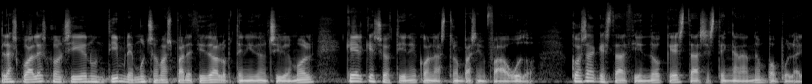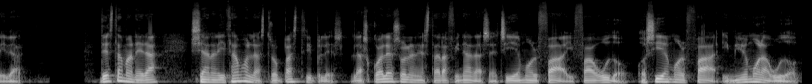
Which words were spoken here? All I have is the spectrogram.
las cuales consiguen un timbre mucho más parecido al obtenido en si bemol que el que se obtiene con las trompas en fa agudo, cosa que está haciendo que éstas estén ganando en popularidad. De esta manera, si analizamos las trompas triples, las cuales suelen estar afinadas en si bemol fa y fa agudo o si bemol fa y mi bemol agudo,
